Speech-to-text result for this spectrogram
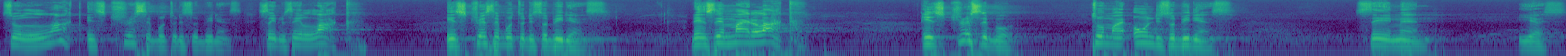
So lack is traceable to disobedience. So if you say lack is traceable to disobedience, then say, My lack is traceable to my own disobedience. Say amen. Yes,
